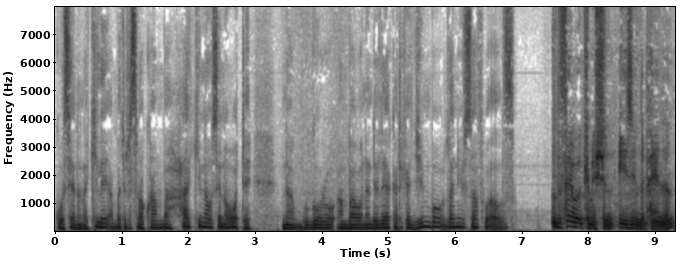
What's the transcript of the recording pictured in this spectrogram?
kuhusiana na kile ambacho anasema kwamba hakina uhusiano wote na mgogoro ambao wanaendelea katika jimbo la New South Wales. The Fair Work Commission is independent,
